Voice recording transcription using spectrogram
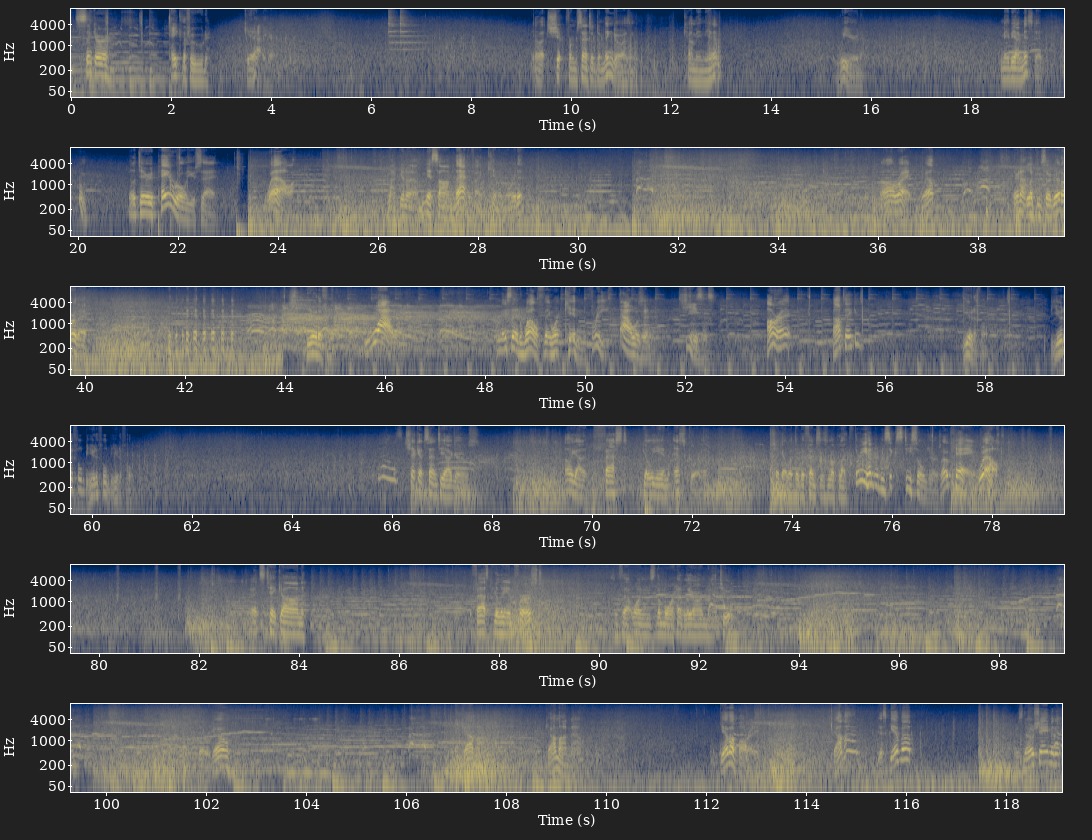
Sinker, take the food, get out of here. Now that ship from Santo Domingo hasn't come in yet. Weird. Maybe I missed it. Hmm. Military payroll, you say? Well, not gonna miss on that if I can avoid it. Alright, well, they're not looking so good, are they? Beautiful. Wow! When they said wealth, they weren't kidding. 3,000. Jesus. Alright. I'll take it. Beautiful. Beautiful, beautiful, beautiful. Well, let's check out Santiago's Oh, they got it. Fast Galleon escort. Check out what their defenses look like. 360 soldiers. Okay, well. Let's take on the Fast Galleon first. Since that one's the more heavily armed of the two. Shame in it.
